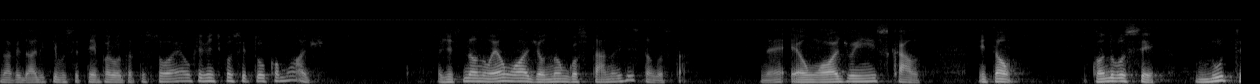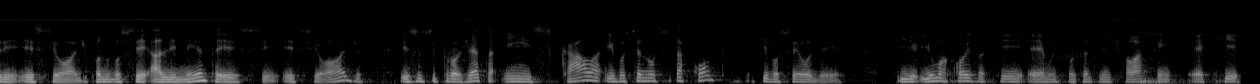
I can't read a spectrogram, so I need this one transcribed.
Na verdade, que você tem para outra pessoa é o que a gente conceitou como ódio. A gente não, não é um ódio, é um não gostar, não existe não gostar. Né? É um ódio em escala. Então, quando você nutre esse ódio, quando você alimenta esse, esse ódio, isso se projeta em escala e você não se dá conta que você odeia. E, e uma coisa que é muito importante a gente falar assim, é que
